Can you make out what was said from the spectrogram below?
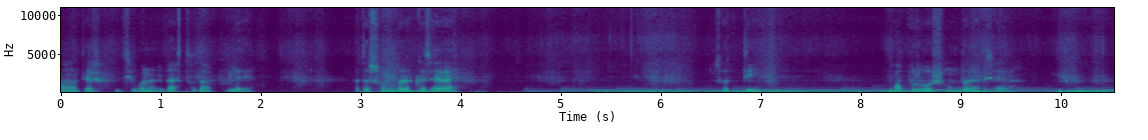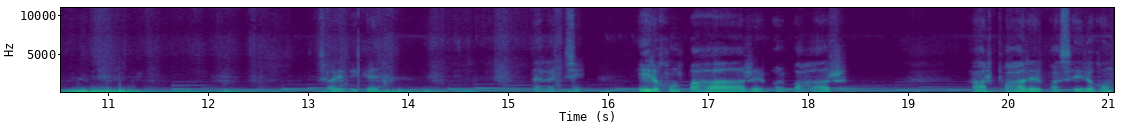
আমাদের জীবনের ব্যস্ততা ভুলে এত সুন্দর একটা জায়গায়। সত্যি অপূর্ব সুন্দর এক জায়গা। চারিদিকে দেখাচ্ছি। এইরকম পাহাড়ের পর পাহাড় আর পাহাড়ের পাশে এরকম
